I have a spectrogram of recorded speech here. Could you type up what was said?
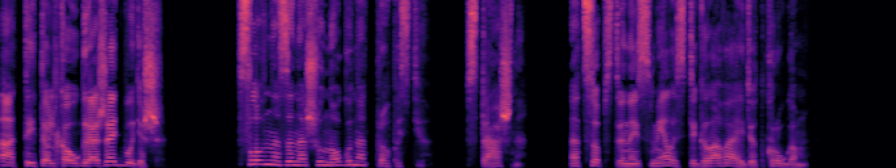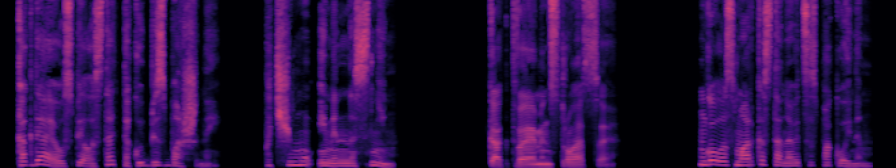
«А ты только угрожать будешь?» Словно заношу ногу над пропастью. Страшно. От собственной смелости голова идет кругом. Когда я успела стать такой безбашенной? Почему именно с ним? «Как твоя менструация?» Голос Марка становится спокойным.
